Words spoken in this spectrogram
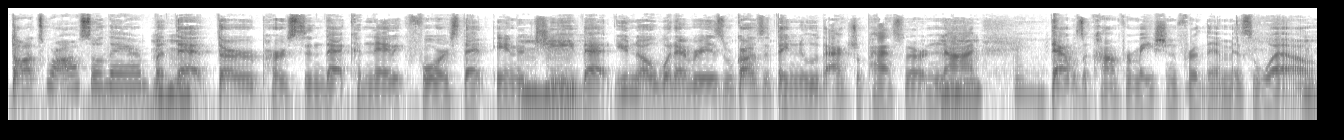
thoughts were also there but mm-hmm. that third person that kinetic force that energy mm-hmm. that you know whatever it is regardless if they knew the actual pastor or mm-hmm. not that was a confirmation for them as well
